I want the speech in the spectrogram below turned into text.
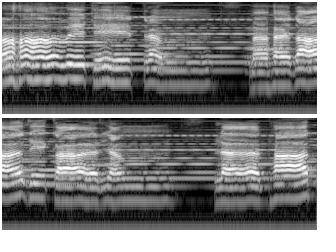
महाविचित्रं महदादिकार्यं लब्धाप्यधिष्ठा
